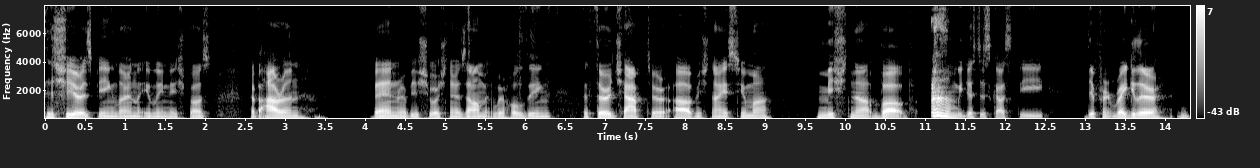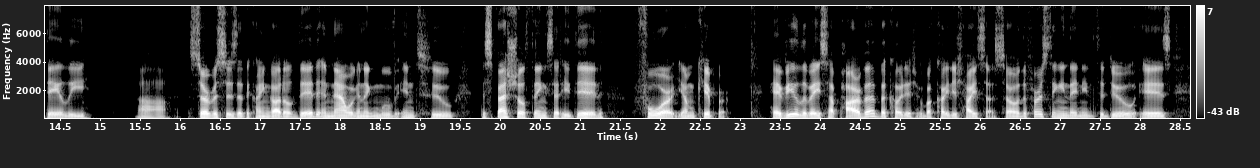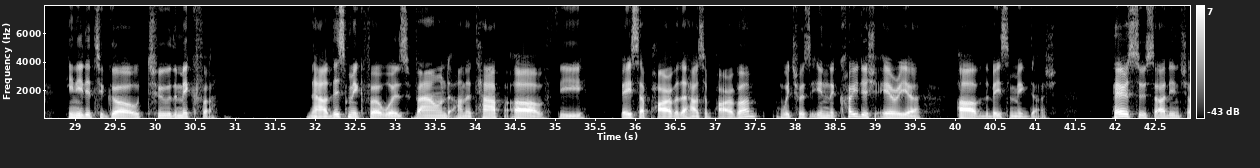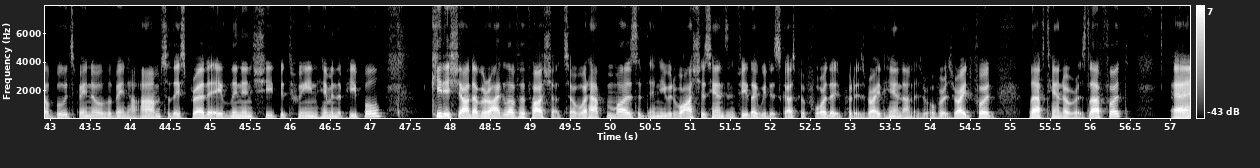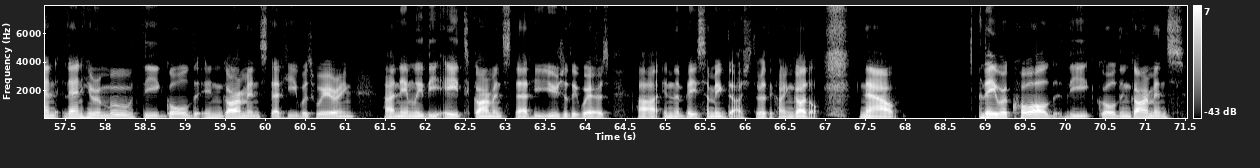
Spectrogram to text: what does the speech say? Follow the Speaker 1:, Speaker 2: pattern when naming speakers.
Speaker 1: This year is being learned Le'ili Nishmas. Rabbi Aaron Ben Rabbi Yeshua Shneur Zalman. We're holding the third chapter of Mishnah Yuma, Mishnah Vav. we just discussed the different regular daily uh, services that the Kohen Gadol did, and now we're going to move into the special things that he did for Yom Kippur. So the first thing they needed to do is he needed to go to the mikveh. Now, this mikveh was found on the top of the Beis Parva, the house of Parva, which was in the Kodesh area of the Beis Mikdash. Persu Sadin Shalbutz Beino Lebein Ha'am, so they spread a linen sheet between him and the people. Kiddush Yadav Raglav Pashat. So what happened was that then he would wash his hands and feet, like we discussed before, that he put his right hand on his over his right foot, left hand over his left foot and then he removed the gold in garments that he was wearing, uh, namely the eight garments that he usually wears uh, in the Beis Hamikdash the Kohen Gadol. Now, they were called the golden garments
